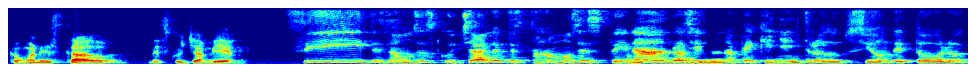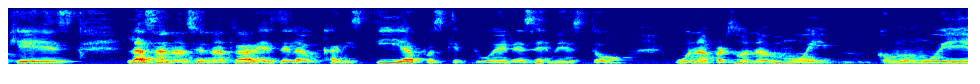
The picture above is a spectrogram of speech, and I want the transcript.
¿Cómo han estado? ¿Me escuchan bien? Sí, te estamos escuchando, te estábamos esperando, haciendo una pequeña introducción de todo lo que es la sanación a través de la Eucaristía, pues que tú eres en esto una persona muy, como muy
